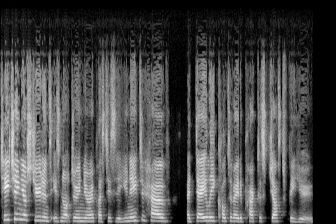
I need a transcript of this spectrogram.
Teaching your students is not doing neuroplasticity. You need to have a daily cultivated practice just for you.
